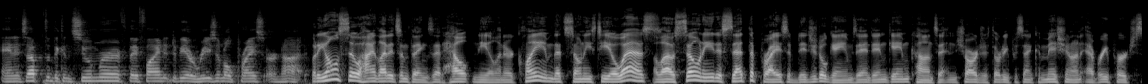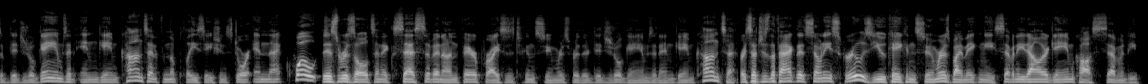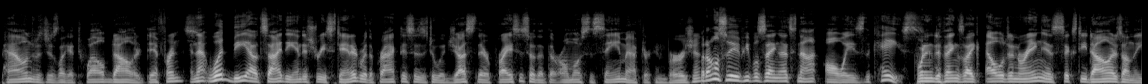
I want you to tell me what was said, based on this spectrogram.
and it's up to the consumer if they find it to be a reasonable price or not. But he also highlighted some things that help Neill in her claim that Sony's TOS allows Sony to set the price of digital games and in-game content and charge a 30% commission on every purchase of digital games and in-game content from the PlayStation Store. In that quote, this results in excessive and unfair prices to consumers for their digital games and in-game content. Or such as the fact that Sony screws UK consumers by making a $70 game cost 70 pounds, which is like a $12 difference. And that would be outside the industry standard where the practice is to adjust their prices so that they're almost the same after conversion. But also you have people saying that's not always the case. Pointing to things like Elden Ring is $60 on the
